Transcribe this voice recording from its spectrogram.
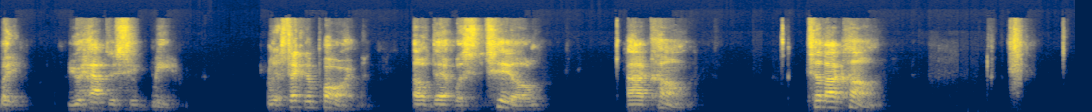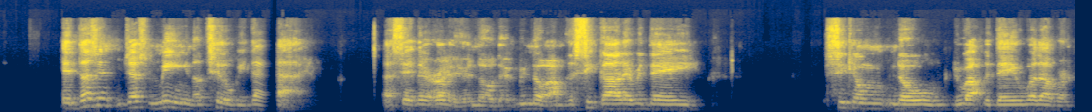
But you have to seek me. The second part of that was till I come. Till I come it doesn't just mean until we die. I said there earlier, you know, that we know I'm to seek God every day, seek Him, you know, throughout the day, whatever,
